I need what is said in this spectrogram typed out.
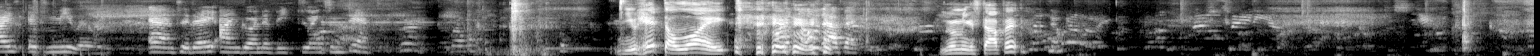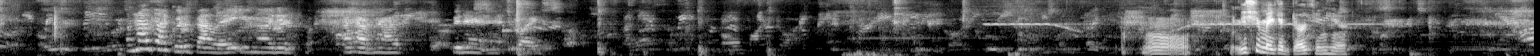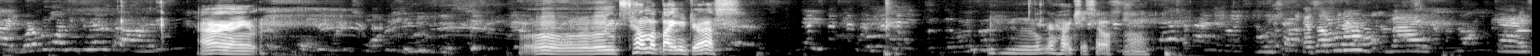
Guys, it's me, Lily, and today I'm going to be doing some dancing. You hit the light. That. You want me to stop it? No. I'm not that good at ballet, even though I did. I have had been in it twice. Oh, you should make it dark in here. Right. Mm, tell them about your dress. Mm, You're gonna hurt yourself. though. That's all for now. Bye, guys.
